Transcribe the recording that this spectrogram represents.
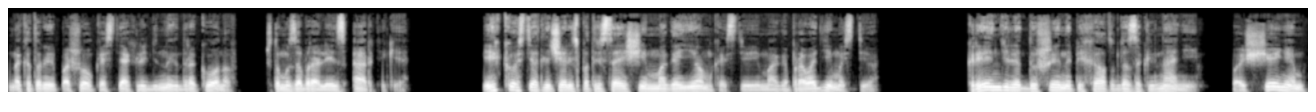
на которые пошел костяк ледяных драконов, что мы забрали из Арктики. Их кости отличались потрясающей магоемкостью и магопроводимостью. Крендель от души напихал туда заклинаний. По ощущениям,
